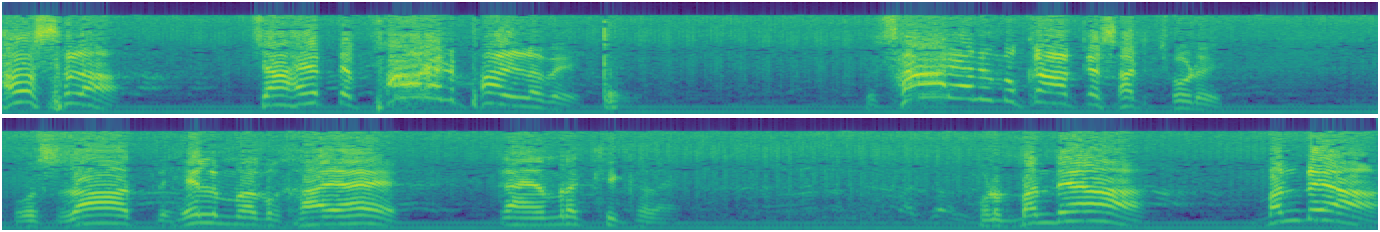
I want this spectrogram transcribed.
حوصلہ، چاہے تو فورن پڑ لو سارے مکا کے سٹ چھوڑے۔ اس رات ہلم بخایا ہے، قائم رکھی کھڑا ہے۔ ہوں بندیا بندیا،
